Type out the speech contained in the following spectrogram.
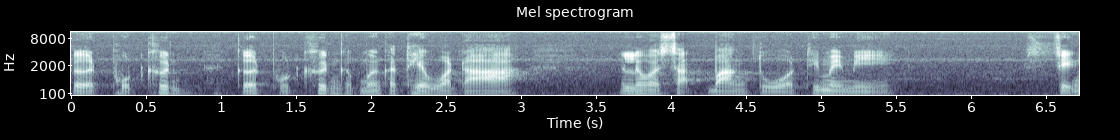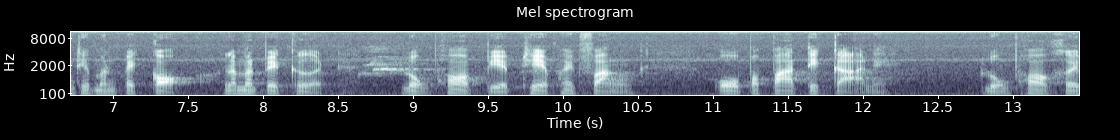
เกิดผุดขึ้น เกิดผุดขึ้นกับเหมือนกับเทวดาหรือว่าสัตว์บางตัวที่ไม่มีสิ่งที่มันไปเกาะ แล้วมันไปเกิดหลวงพ่อเปรียบเทียบให้ฟังโอปปาติกะเนี่ยหลวงพ่อเคย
